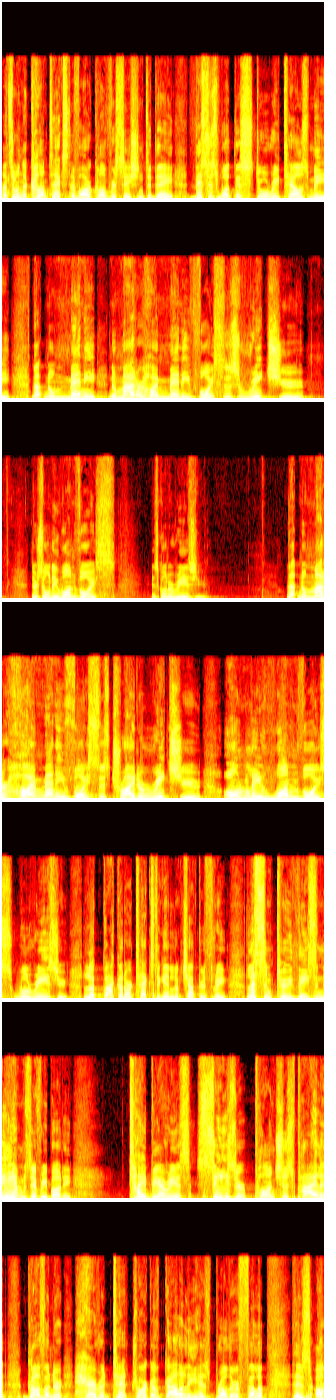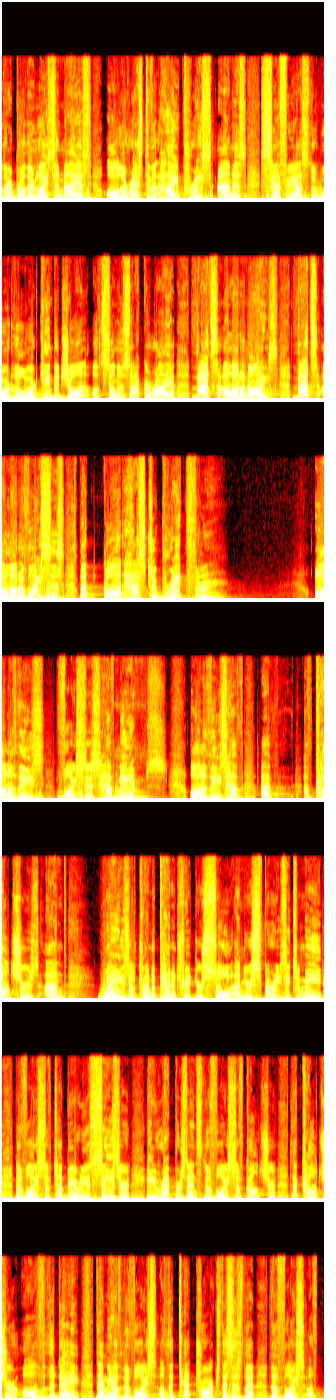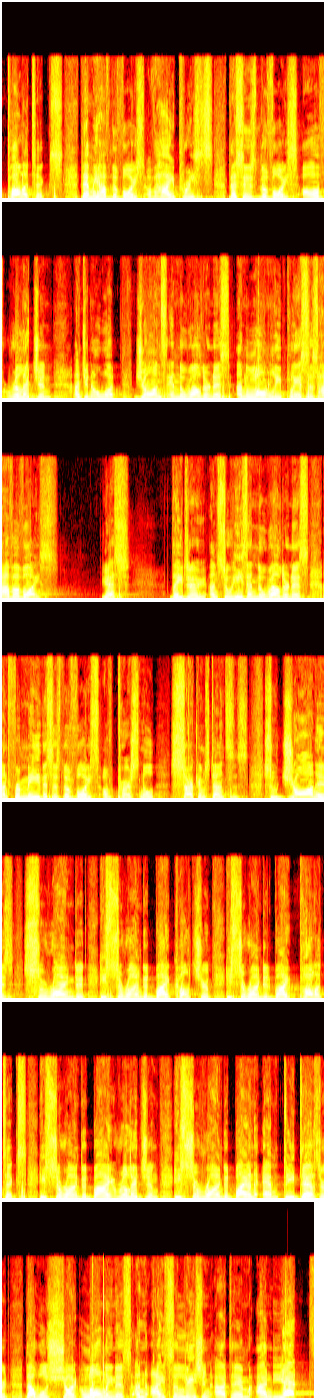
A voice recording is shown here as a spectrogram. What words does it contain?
And so, in the context of our conversation today, this is what this story tells me that no, many, no matter how many voices reach you, there's only one voice is going to raise you. That no matter how many voices try to reach you, only one voice will raise you. Look back at our text again, Luke chapter 3. Listen to these names, everybody. Tiberius Caesar, Pontius Pilate, governor, Herod Tetrarch of Galilee, his brother Philip, his other brother Lysanias, all the rest of it, high priest Annas, Cephas, the word of the Lord came to John, of son of Zechariah. That's a lot of noise. That's a lot of voices that God has to break through. All of these voices have names. All of these have, uh, have cultures and ways of trying to penetrate your soul and your spirit. You see, to me, the voice of Tiberius Caesar, he represents the voice of culture, the culture of the day. Then we have the voice of the tetrarchs. This is the, the voice of politics. Then we have the voice of high priests. This is the voice of religion. And you know what? John's in the wilderness, and lonely places have a voice. Yes? They do. And so he's in the wilderness, and for me, this is the voice of personal circumstances. So John is surrounded. He's surrounded by culture, he's surrounded by politics, he's surrounded by religion, he's surrounded by an empty desert that will shout loneliness and isolation at him, and yet,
